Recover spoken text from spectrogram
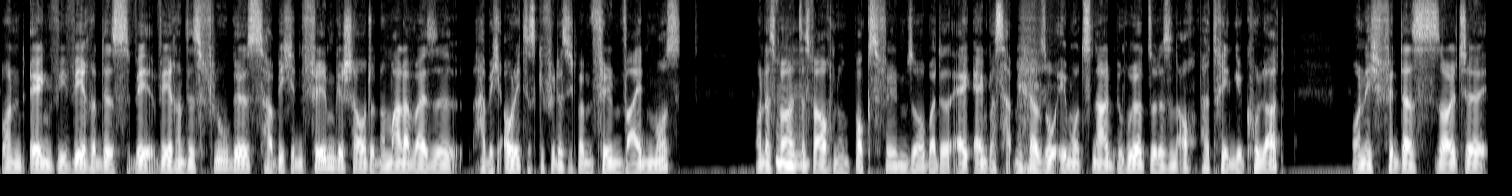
Und irgendwie während des, während des Fluges habe ich einen Film geschaut und normalerweise habe ich auch nicht das Gefühl, dass ich beim Film weinen muss. Und das war, Mhm. das war auch nur ein Boxfilm, so, aber da, ir- irgendwas hat mich da so emotional berührt, so, da sind auch ein paar Tränen gekullert. Und ich finde, das sollte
